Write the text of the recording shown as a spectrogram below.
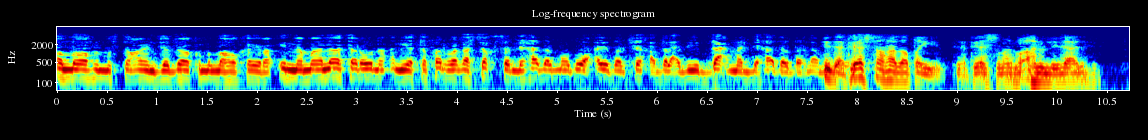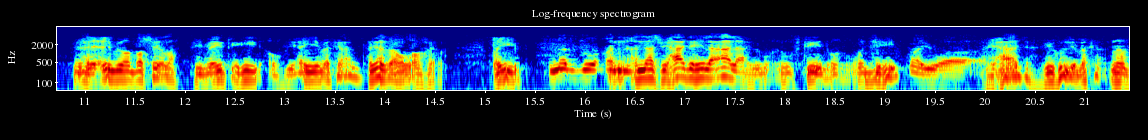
الله المستعان. جزاكم الله خيرا. إنما لا ترون أن يتفرغ شخص لهذا الموضوع أيضا شيخ عبد العزيز دعما لهذا البرنامج. إذا تيسر هذا طيب. إذا تيسر أنه أهل لذلك من العلم والبصيرة في بيته أو في أي مكان فجزاه الله خيرا. طيب. نرجو أن الناس في حاجة إلى آلاف المفتين والموجهين أيوة. في حاجة في كل مكان. نعم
